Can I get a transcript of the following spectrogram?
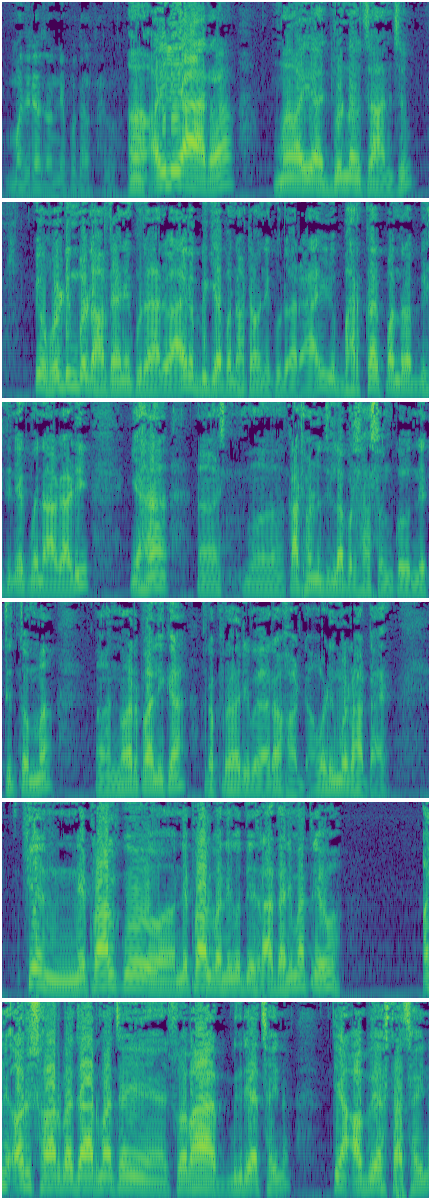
मदिराजन्य पदार्थको। अहिले आएर म यहाँ जोड्न चाहन्छु। यो होल्डिङबाट हटाउने कुराहरू आयो र विज्ञापन हटाउने कुराहरू आयो। यो भर्खर पन्ध्र बिस दिन एक महिना अगाडि यहाँ काठमाडौँ जिल्ला प्रशासनको नेतृत्वमा नगरपालिका र प्रहरी भएर हट होर्डिङबाट हटाए के नेपालको नेपाल भनेको देश राजधानी मात्रै हो? अनि अरू सहर बजारमा चाहिँ स्वभाव बिग्रिया छैन त्यहाँ अव्यवस्था छैन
